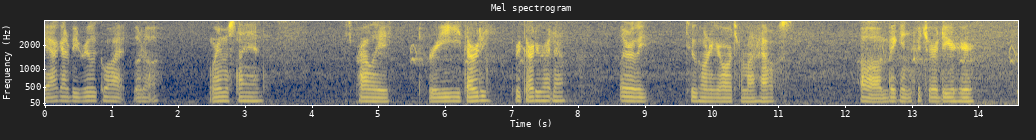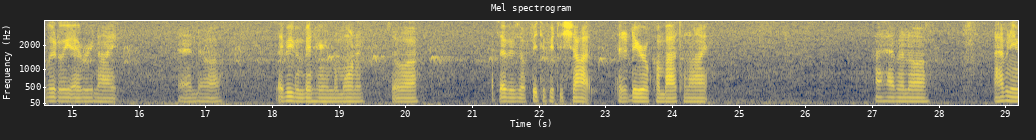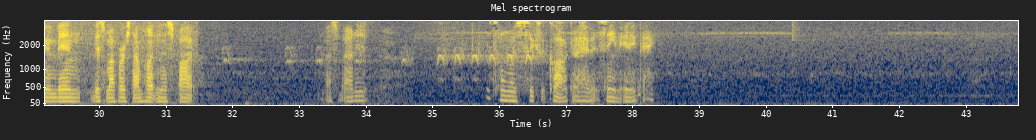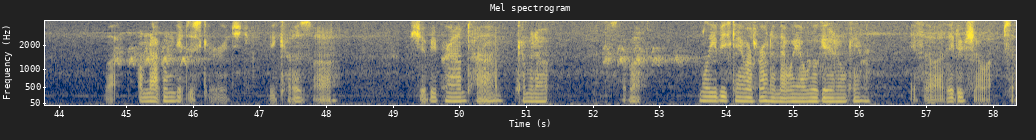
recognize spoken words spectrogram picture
Okay, I gotta be really quiet, but uh, we're in the stand. It's probably 3:30, 3:30 right now. Literally 200 yards from my house. Uh, I'm been getting picture of deer here, literally every night, and uh, they've even been here in the morning. So uh, I'd say there's a 50-50 shot that a deer will come by tonight. I haven't uh I haven't even been this is my first time hunting this spot. That's about it. It's almost six o'clock and I haven't seen anything. But I'm not gonna get discouraged because uh should be prime time coming up. So uh, I'm gonna leave these cameras running that way I will get it on camera if uh, they do show up. So,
